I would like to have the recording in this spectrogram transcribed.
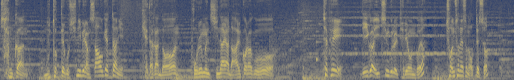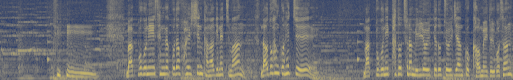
잠깐 무턱대고 신입이랑 싸우겠다니. 게다가 넌 보름은 지나야 나을 거라고. 태페이, 네가 이 친구를 데려온 거야? 전선에선 어땠어? 음, 막부군이 생각보다 훨씬 강하긴 했지만 나도 한 건 했지. 막부군이 파도처럼 밀려올 때도 쫄지 않고 검을 들고선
